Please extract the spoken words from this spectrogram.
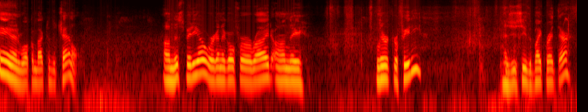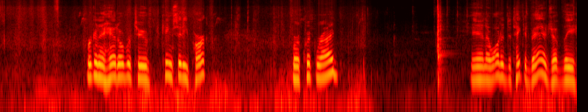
and welcome back to the channel. On this video we're going to go for a ride on the lyric graffiti. As you see the bike right there. We're going to head over to king city park for a quick ride. And i wanted to take advantage of the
